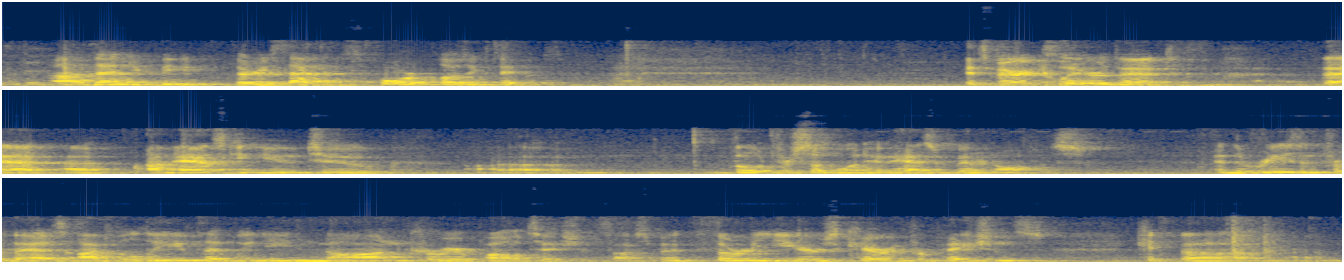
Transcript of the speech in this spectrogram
Uh, Then you can be 30 seconds for closing statements. It's very clear that, that uh, I'm asking you to um, vote for someone who hasn't been in office. And the reason for that is I believe that we need non-career politicians. I've spent 30 years caring for patients ca- um,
